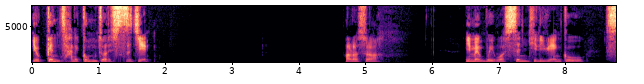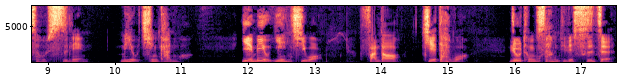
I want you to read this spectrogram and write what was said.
有更长的工作的时间。保罗说：“你们为我身体的缘故受试炼，没有轻看我，也没有厌弃我，反倒接待我。”如同上帝的使者，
